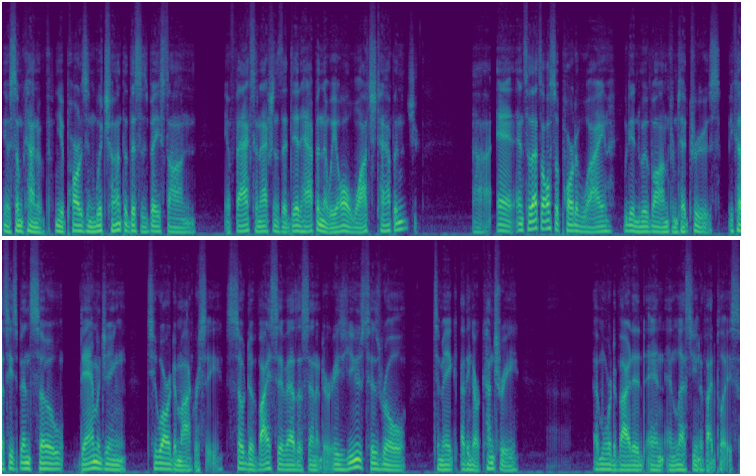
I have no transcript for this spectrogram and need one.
you know some kind of you know partisan witch hunt that this is based on you know facts and actions that did happen that we all watched happen. Sure. Uh, and and so that's also part of why we need to move on from Ted Cruz because he's been so damaging to our democracy, so divisive as a senator. He's used his role to make I think our country uh, a more divided and, and less unified place.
